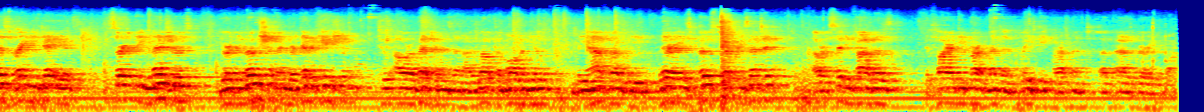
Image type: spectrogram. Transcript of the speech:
this rainy day, it certainly measures your devotion and your dedication to our veterans, and I welcome all of you on behalf of the various posts represented, our city fathers, the fire department and police department of Asbury Park.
